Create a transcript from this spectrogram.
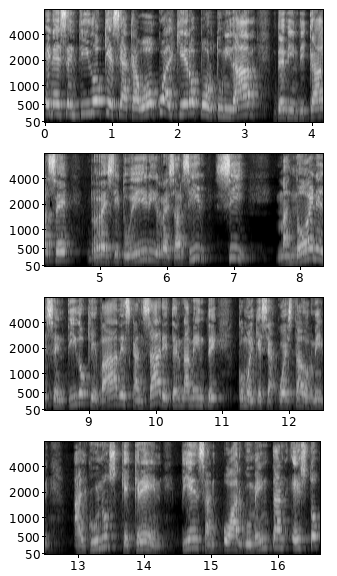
en el sentido que se acabó cualquier oportunidad de vindicarse, restituir y resarcir, sí, mas no en el sentido que va a descansar eternamente como el que se acuesta a dormir. Algunos que creen, piensan o argumentan esto,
